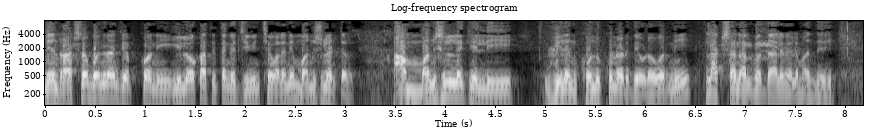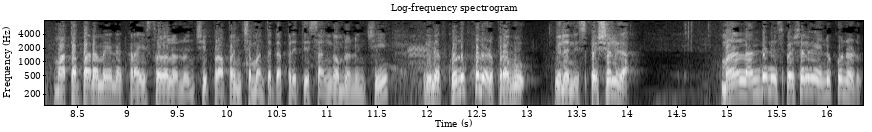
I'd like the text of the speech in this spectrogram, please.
నేను రక్షణ పొందిన అని చెప్పుకొని ఈ లోకాతీతంగా జీవించే వాళ్ళని మనుషులు అంటారు. ఆ మనుషుల్లోకి వెళ్ళి వీళ్ళని కొనుక్కున్నాడు దేవుడు. ఎవరిని? లక్ష మందిని. మతపరమైన క్రైస్తవుల నుంచి ప్రపంచమంతటా ప్రతి సంఘంలో నుంచి ఈయన కొనుక్కున్నాడు ప్రభు. వీళ్ళని స్పెషల్గా మనల్ని అందరినీ స్పెషల్గా ఎన్నుకున్నాడు.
